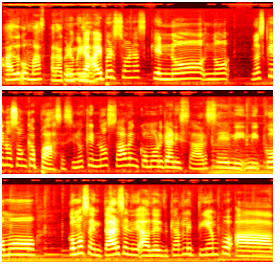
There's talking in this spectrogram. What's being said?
algo más para Pero cumplir. mira, hay personas que no, no, no es que no son capaces, sino que no saben cómo organizarse, ni, ni cómo, cómo sentarse, a dedicarle tiempo a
